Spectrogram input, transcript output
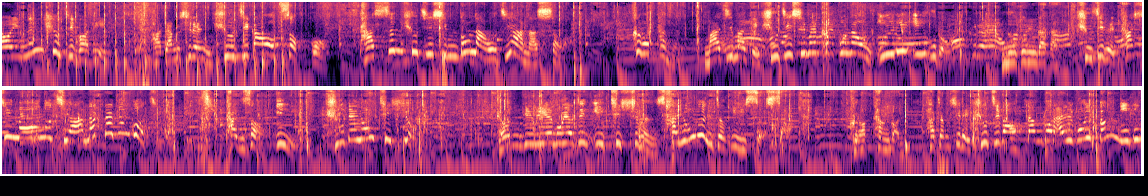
비어있는 휴지거리. 화장실엔 휴지가 없었고, 다 쓴 휴지심도 나오지 않았어. 그렇다면, 마지막에 휴지심을 갖고 나온 1위 이후로 누군가가 휴지를 다시 넣어놓지 않았다는 거지. 단서 2. 휴대용 티슈. 변기 위에 놓여진 이 티슈는 사용 흔적이 있었어. 그렇단 건 화장실에 휴지가 없단 걸 알고 있던 휴대용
